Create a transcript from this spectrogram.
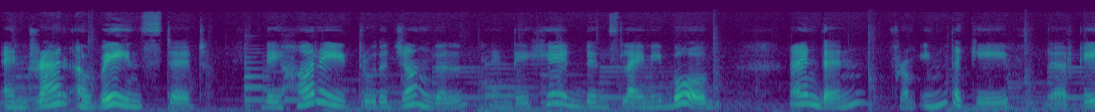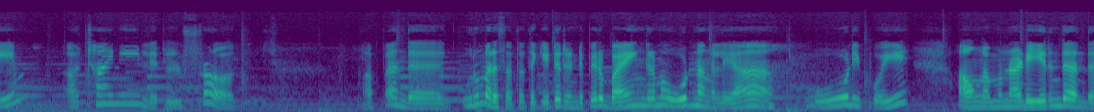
and ran away instead. They hurried through the jungle and they hid in slimy bog. And then from in the cave there came a tiny little frog. அப்போ அந்த உருமர சத்தத்தை கேட்டு ரெண்டு பேரும் பயங்கரமாக ஓடினாங்க இல்லையா? ஓடி போய் அவங்க முன்னாடி இருந்த அந்த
